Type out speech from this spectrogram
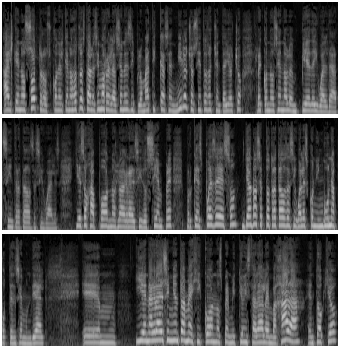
al que nosotros, con el que nosotros establecimos relaciones diplomáticas en 1888, reconociéndolo en pie de igualdad, sin tratados desiguales. Y eso Japón nos lo ha agradecido siempre, porque después de eso ya no aceptó tratados desiguales con ninguna potencia mundial. Em, y en agradecimiento a México nos permitió instalar la embajada en Tokio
